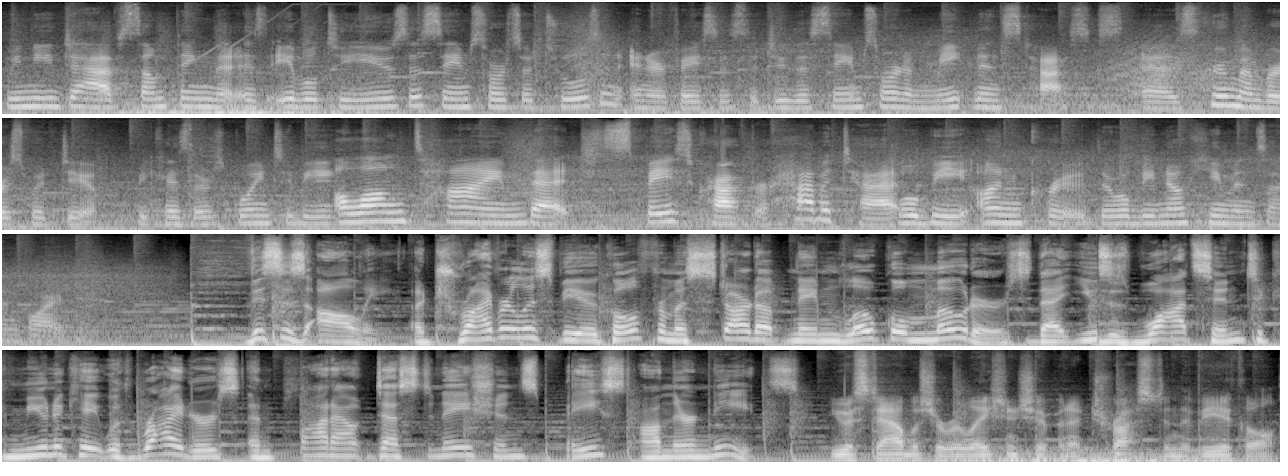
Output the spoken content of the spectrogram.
We need to have something that is able to use the same sorts of tools and interfaces to do the same sort of maintenance tasks as crew members would do because there's going to be a long time that spacecraft or habitat will be uncrewed. There will be no humans on board. This is Ollie, a driverless vehicle from a startup named Local Motors that uses Watson to communicate with riders and plot out destinations based on their needs. You establish a relationship and a trust in the vehicle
